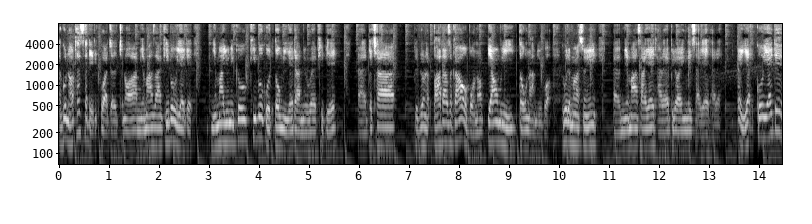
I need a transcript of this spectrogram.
အခုနောက်ထပ်ဆက်တွေတခုကကျွန်တော်ကမြန်မာစာ keyboard ရိုက်တဲ့ မြန်မာ Unicode keyboard ကိုသုံးပြီးရိုက်တာမျိုးပဲဖြစ်ဖြစ်အဲတခြားဘယ်လိုပြောလဲဘာသာစကားကိုပေါ့နော်ပြောင်းပြီးသုံးတာမျိုးပေါ့အခုဒီမှာဆိုရင်အဲမြန်မာစာရိုက်ထားတယ်ပြီးတော့အင်္ဂလိပ်စာရိုက်ထားတယ်အဲရိုက်ကိုရိုက်တဲ့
